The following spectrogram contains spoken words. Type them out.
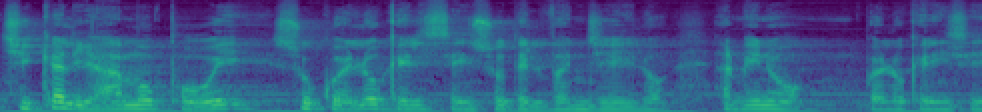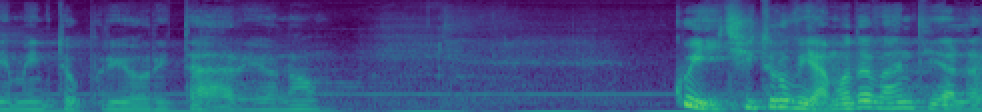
ci caliamo poi su quello che è il senso del Vangelo, almeno quello che è l'insegnamento prioritario. No? Qui ci troviamo davanti alla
